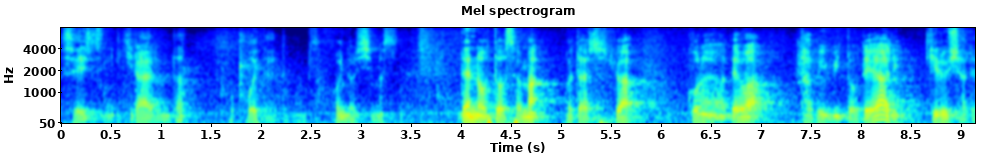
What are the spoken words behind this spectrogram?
誠実に生きられるんだと覚えたいと思います。お祈りします。天のお父様私たちはこの世では旅人でありキル者で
